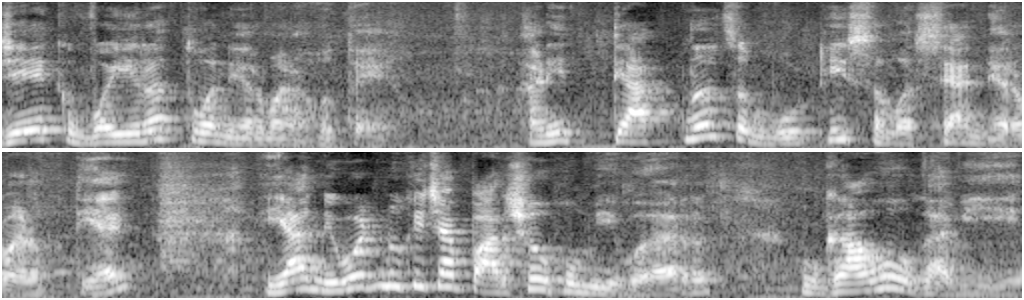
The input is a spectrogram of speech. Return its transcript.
जे एक वैरत्व निर्माण होतं आहे आणि त्यातनंच मोठी समस्या निर्माण होती आहे या निवडणुकीच्या पार्श्वभूमीवर गावोगावी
